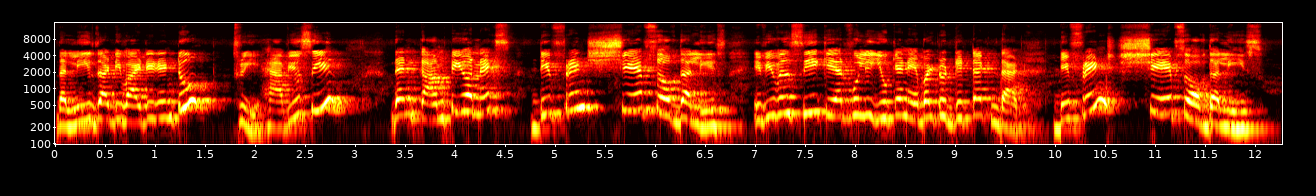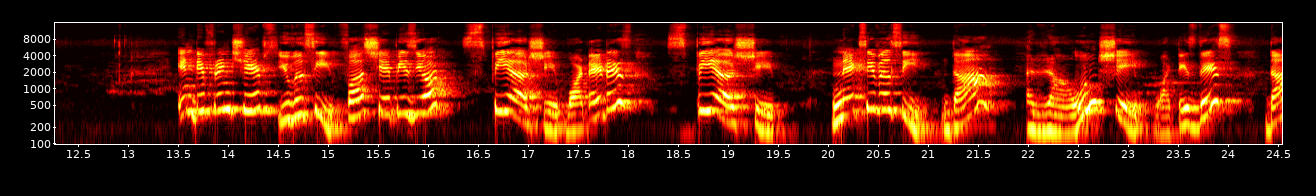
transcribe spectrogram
The leaves are divided into three. Have you seen? Then come to your next different shapes of the leaves. If you will see carefully, you can able to detect that different shapes of the leaves in different shapes you will see. First shape is your spear shape. What it is? Spear shape. Next you will see the round shape. What is this? The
